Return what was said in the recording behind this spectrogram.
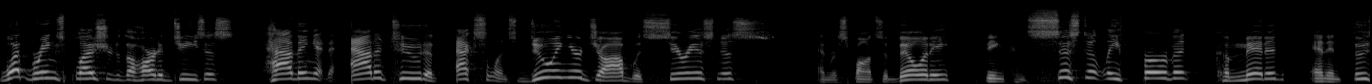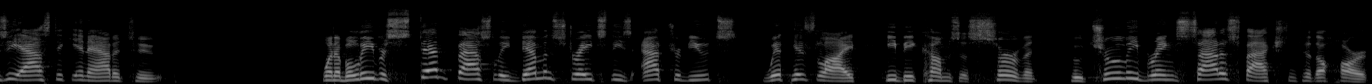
What brings pleasure to the heart of Jesus? Having an attitude of excellence, doing your job with seriousness and responsibility, being consistently fervent, committed, and enthusiastic in attitude. When a believer steadfastly demonstrates these attributes with his life, he becomes a servant who truly brings satisfaction to the heart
